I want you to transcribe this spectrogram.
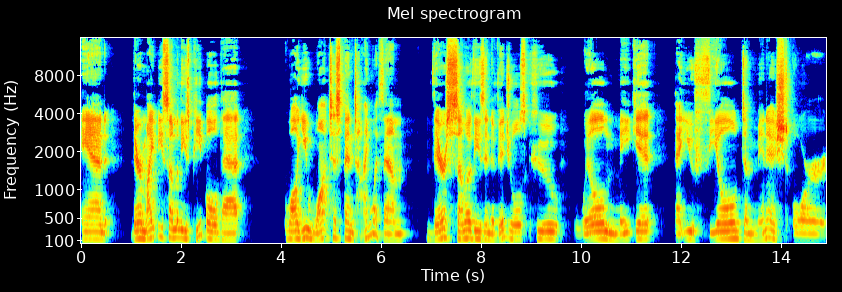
and there might be some of these people that, while you want to spend time with them, there's some of these individuals who will make it that you feel diminished or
